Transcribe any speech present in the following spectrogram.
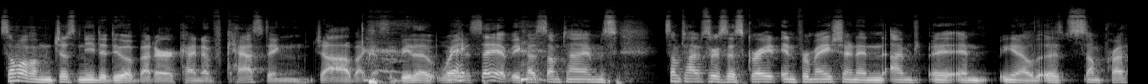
Some of them just need to do a better kind of casting job, I guess would be the way Right. to say it, because sometimes sometimes there's this great information and I'm and you know uh, some pre-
